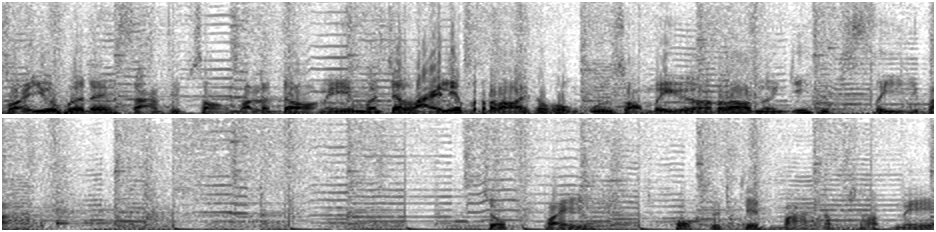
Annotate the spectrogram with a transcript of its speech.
สวยอยู่เพื่อได้ 32 บาทและดอกนี้เหมือนจะไหลเรียบร้อยครับผมคูณ 2 ไปอีกรอบหนึ่ง24 บาท จบไป 67 บาทครับช็อตนี้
